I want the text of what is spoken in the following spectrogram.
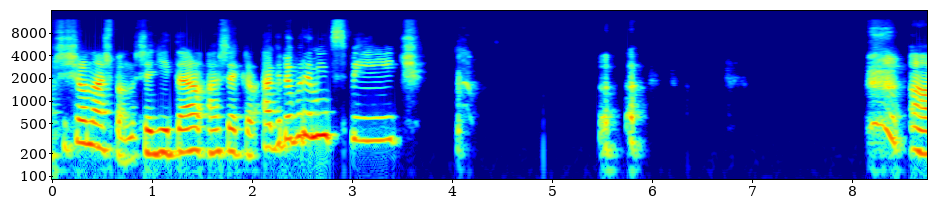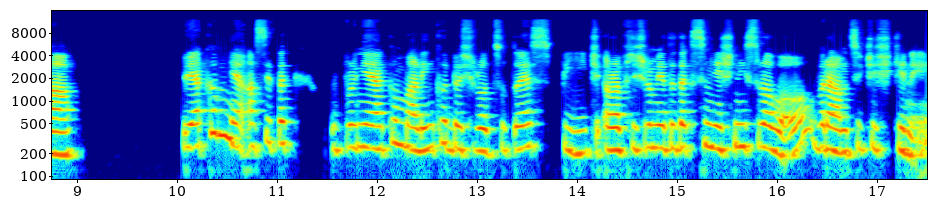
přišel náš pan ředitel a řekl, a kdo bude mít speech? a jako mě asi tak úplně jako malinko došlo, co to je speech, ale přišlo mě to tak směšný slovo v rámci češtiny,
